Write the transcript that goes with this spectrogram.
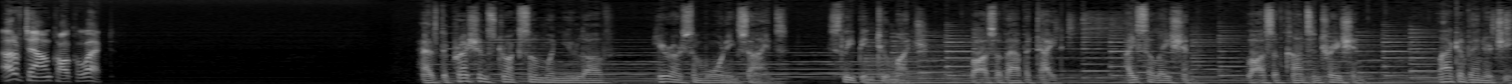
Out of town, call collect. Has depression struck someone you love? Here are some warning signs. Sleeping too much, loss of appetite, isolation, loss of concentration, lack of energy,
